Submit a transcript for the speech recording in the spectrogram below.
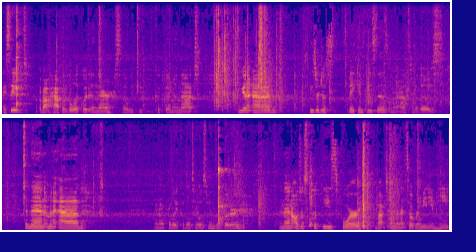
I saved about half of the liquid in there so we could cook them in that. I'm gonna add, these are just bacon pieces. I'm gonna add some of those. And then I'm gonna add, I don't know, probably a couple tablespoons of butter. And then I'll just cook these for about 10 minutes over medium heat.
